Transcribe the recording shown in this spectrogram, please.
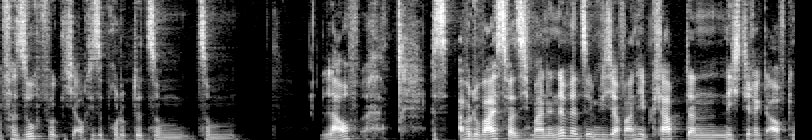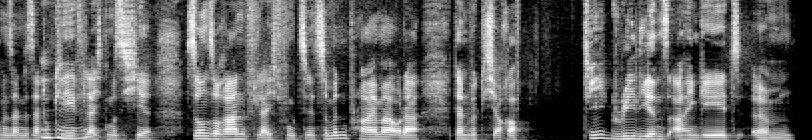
versucht wirklich auch diese Produkte zum, zum Lauf. Das, aber du weißt, was ich meine, ne? Wenn es irgendwie auf Anhieb klappt, dann nicht direkt aufgeben, sondern sagt, okay, vielleicht muss ich hier so und so ran, vielleicht funktioniert es nur mit einem Primer oder dann wirklich auch auf die Ingredients eingeht. Ähm,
